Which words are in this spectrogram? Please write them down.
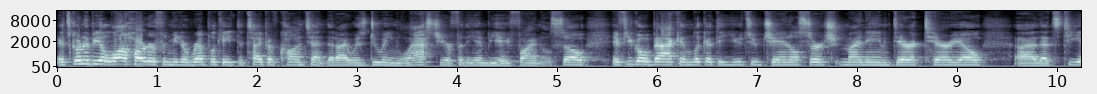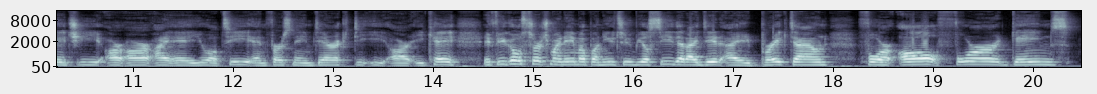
it's going to be a lot harder for me to replicate the type of content that I was doing last year for the NBA Finals. So if you go back and look at the YouTube channel, search my name, Derek Therriault. Uh, that's T H E R R I A U L T, and first name Derek, D E R E K. If you go search my name up on YouTube, you'll see that I did a breakdown for all four games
